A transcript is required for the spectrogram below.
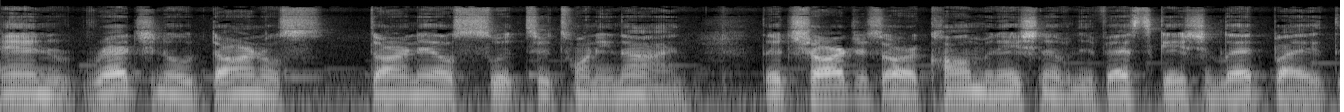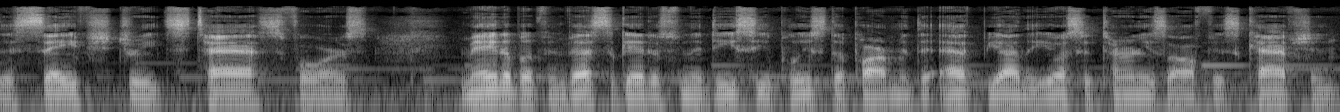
and Reginald Darnell Darnell Switzer, 29. The charges are a culmination of an investigation led by the Safe Streets Task Force, made up of investigators from the D.C. Police Department, the FBI, and the U.S. Attorney's Office. Caption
